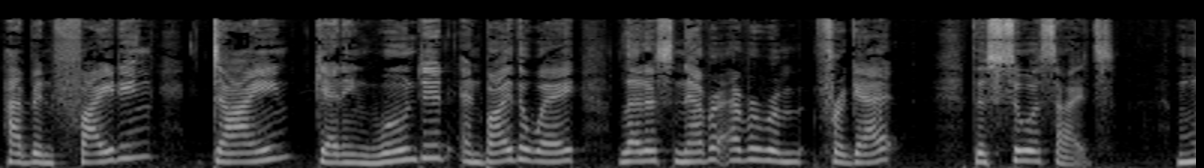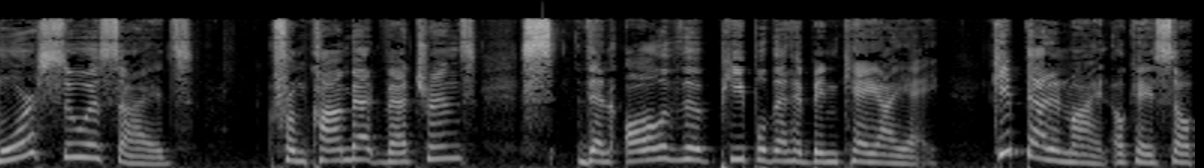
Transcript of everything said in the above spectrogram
have been fighting, dying, getting wounded, and by the way, let us never ever rem- forget the suicides. More suicides from combat veterans than all of the people that have been KIA. Keep that in mind. Okay, so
